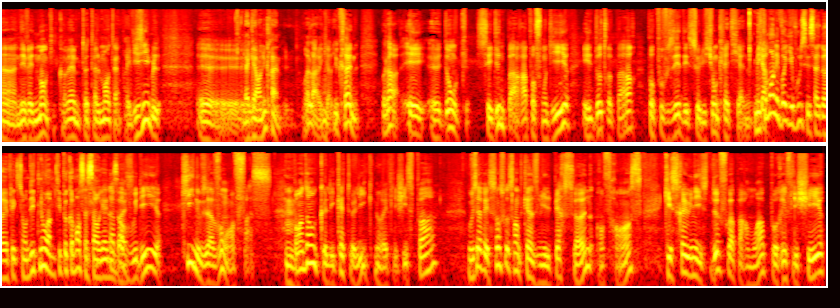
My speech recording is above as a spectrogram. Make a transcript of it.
un événement qui est quand même totalement imprévisible. Euh, la guerre en Ukraine. Voilà, la guerre d'Ukraine. Voilà. Et euh, donc, c'est d'une part approfondir et d'autre part proposer des solutions chrétiennes. Mais comment les voyez-vous, ces sacs de réflexion? Dites-nous un petit peu comment ça s'organise. D'abord, vous dire qui nous avons en face. Hmm. Pendant que les catholiques ne réfléchissent pas, vous avez 175 000 personnes en France qui se réunissent deux fois par mois pour réfléchir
